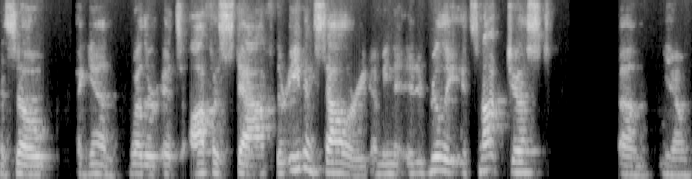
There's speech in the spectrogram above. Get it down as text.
And so again, whether it's office staff, they're even salaried. I mean, it, it really, it's not just, um, you know,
